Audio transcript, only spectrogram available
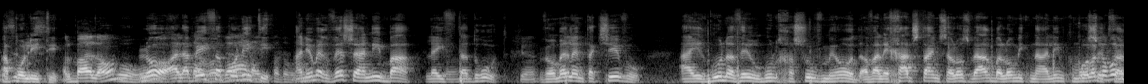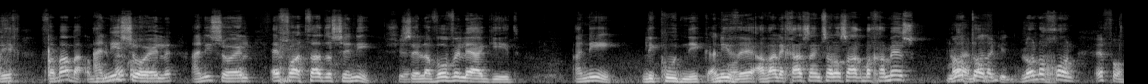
הפוליטי. על בעל ההון? הוא- לא, הוא על הבייס העבודה, הפוליטי. אני אומר, זה שאני בא להסתדרות כן. ואומר להם, תקשיבו, הארגון הזה ארגון חשוב מאוד, אבל 1, 2, 3 ו-4 לא מתנהלים כמו שצריך, סבבה. אני כל שואל, אני שואל, איפה הצד השני? של לבוא ולהגיד, אני ליכודניק, אני זה, אבל 1, 2, 3, 4, 5, מה, לא טוב? לא נכון. איפה?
